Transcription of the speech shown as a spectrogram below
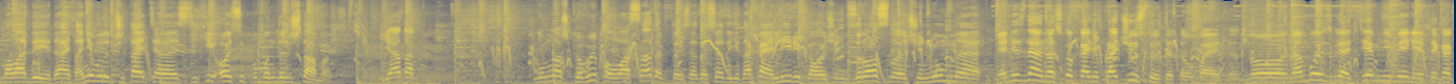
молодые, да, они будут читать э, стихи Осипа Мандельштама. Я так немножко выпал в осадок, то есть это все-таки такая лирика очень взрослая, очень умная. Я не знаю, насколько они прочувствуют этого поэта, но, на мой взгляд, тем не менее, это как,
